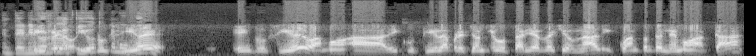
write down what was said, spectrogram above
en términos relativos. Inclusive, inclusive vamos a discutir la presión tributaria regional y cuánto tenemos acá,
